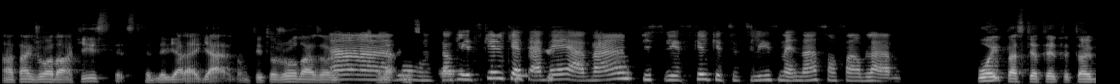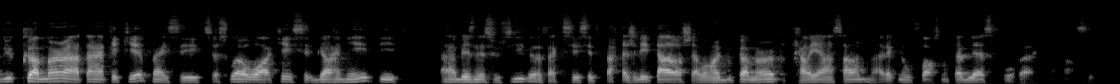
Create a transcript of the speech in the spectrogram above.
en tant que joueur de hockey, c'était de l'égal à égal. Donc, tu es toujours dans un. Ah, bon. Donc, les skills que tu avais avant, puis les skills que tu utilises maintenant sont semblables. Oui, parce que tu as, un but commun en tant qu'équipe. Ben, que ce soit au hockey, c'est de gagner. Puis en business aussi, là, fait que c'est de partager les tâches, avoir un but commun, puis de travailler ensemble avec nos forces, nos faiblesses pour, euh, avancer.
